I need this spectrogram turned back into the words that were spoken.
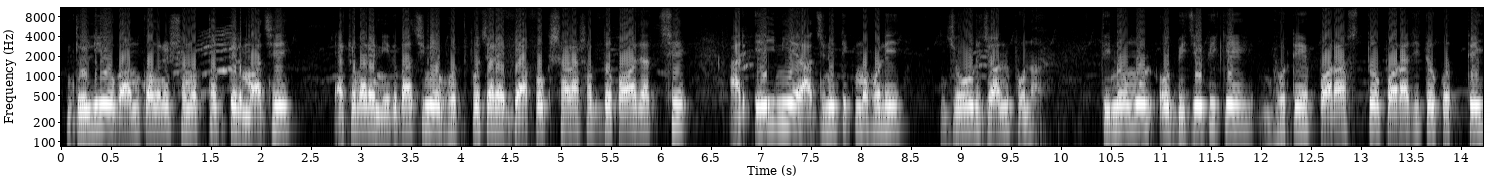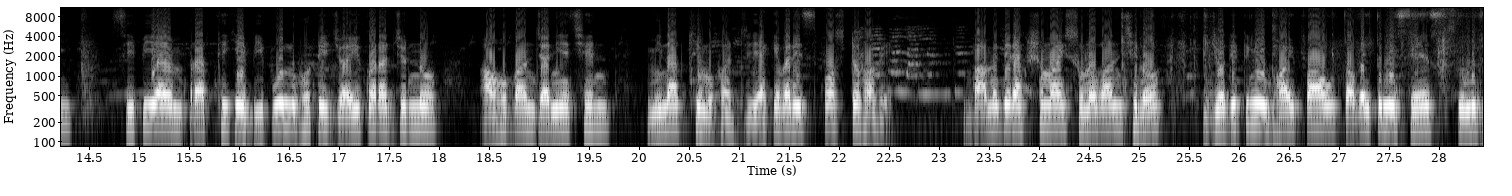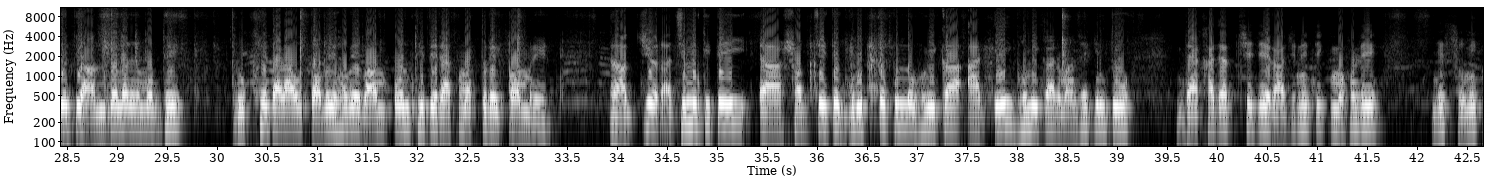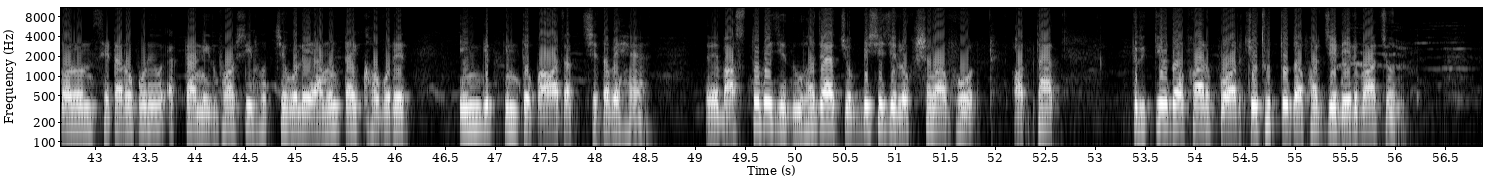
দলীয় বাম কংগ্রেস সমর্থকদের মাঝে একেবারে নির্বাচনীয় ভোট প্রচারে ব্যাপক সাড়া শব্দ পাওয়া যাচ্ছে। আর এই নিয়ে রাজনৈতিক মহলে জোর জল্পনা। তৃণমূল ও বিজেপিকে ভোটে পরাস্ত, পরাজিত করতেই সিপিআইএম প্রার্থীকে বিপুল ভোটে জয়ী করার জন্য আহ্বান জানিয়েছেন মীনাক্ষী মুখার্জি। একেবারে স্পষ্টভাবে বামেদের একসময় স্লোগান ছিল, যদি তুমি ভয় পাও, তবেই তুমি শেষ। তুমি যদি আন্দোলনের মধ্যে রুখে দাঁড়াও, তবেই হবে বামপন্থীদের একমাত্র এই কমরেড। রাজ্য রাজনীতিতেই সবচেয়ে গুরুত্বপূর্ণ ভূমিকা, আর এই ভূমিকার মাঝে কিন্তু দেখা যাচ্ছে যে রাজনৈতিক মহলে যে সমীকরণ, সেটার ওপরেও একটা নির্ভরশীল হচ্ছে বলে এমনটাই খবরের ইঙ্গিত কিন্তু পাওয়া যাচ্ছে। তবে হ্যাঁ তবে বাস্তবে যে দু হাজার চব্বিশে যে লোকসভা ভোট, অর্থাৎ তৃতীয় দফার পর চতুর্থ দফার যে নির্বাচন,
